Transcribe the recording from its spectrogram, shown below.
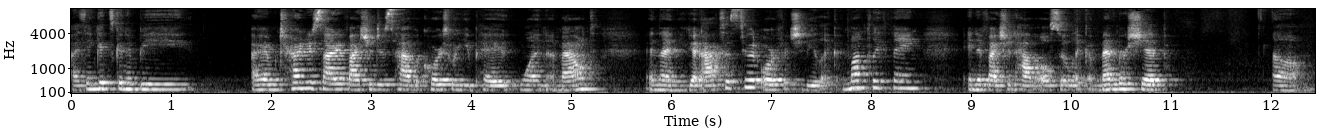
I think it's going to be. I am trying to decide if I should just have a course where you pay one amount and then you get access to it, or if it should be like a monthly thing, and if I should have also like a membership. Um,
